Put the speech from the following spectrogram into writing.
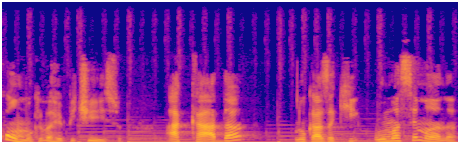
Como que vai repetir isso? A cada, no caso aqui, uma semana.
